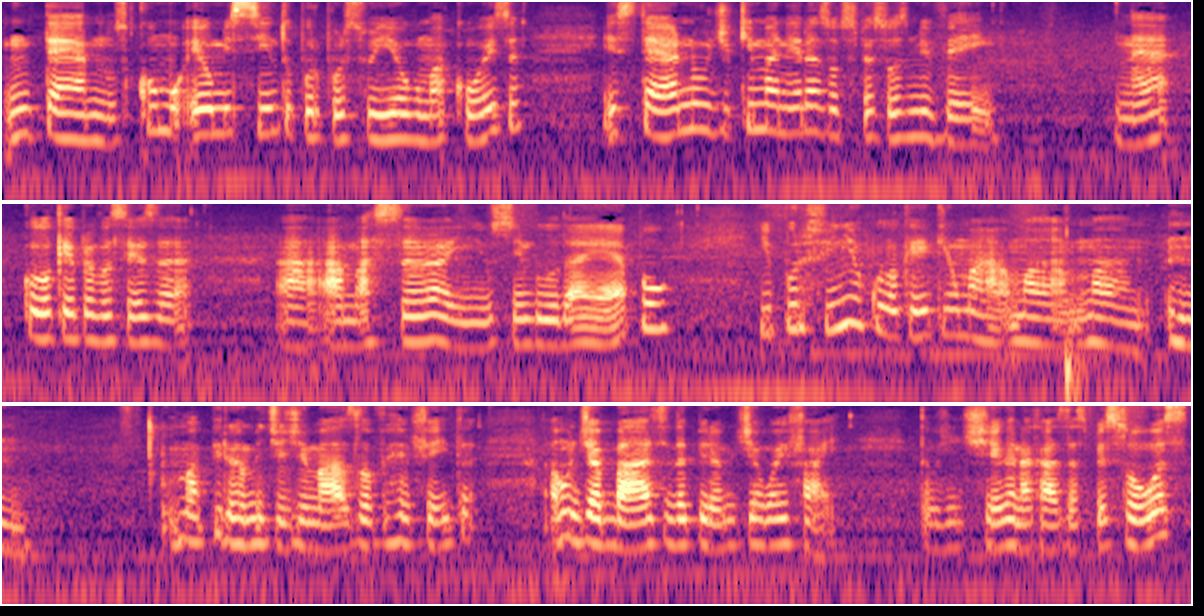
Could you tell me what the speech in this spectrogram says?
internos, como eu me sinto por possuir alguma coisa, externo, de que maneira as outras pessoas me veem, né? Coloquei para vocês a, a, a, maçã e o símbolo da Apple. E por fim eu coloquei aqui uma, uma, uma, uma pirâmide de Maslow refeita, onde a base da pirâmide é o Wi-Fi. Então a gente chega na casa das pessoas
